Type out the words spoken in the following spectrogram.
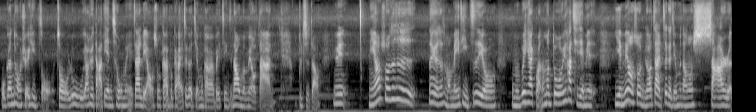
我跟同学一起走走路要去搭电车，我们也在聊说该不该这个节目该不该被禁止。那我们没有答案，不知道，因为你要说就是那个叫什么媒体自由，我们不应该管那么多，因为他其实也没也没有说你说在这个节目当中杀人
